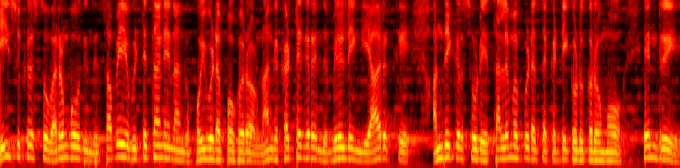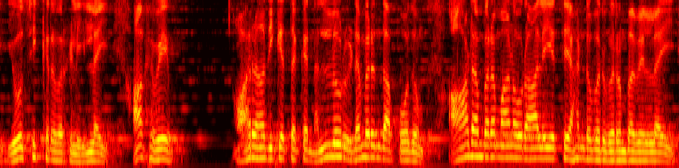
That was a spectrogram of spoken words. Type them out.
இயேசு கிறிஸ்து வரும்போது இந்த சபையை விட்டுத்தானே நாங்கள் போய்விட போகிறோம். நாங்கள் கட்டுகிற இந்த பில்டிங் யாருக்கு அந்த கிறிஸ்துடைய தலைமைப்பிடத்தை கட்டி கொடுக்கிறோமோ என்று யோசிக்கிறவர்கள் இல்லை. ஆகவே ஆராதிக்கத்தக்க நல்லொரு இடம் இருந்தால் போதும். ஆடம்பரமான ஒரு ஆலயத்தை ஆண்டவர் விரும்பவில்லை.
